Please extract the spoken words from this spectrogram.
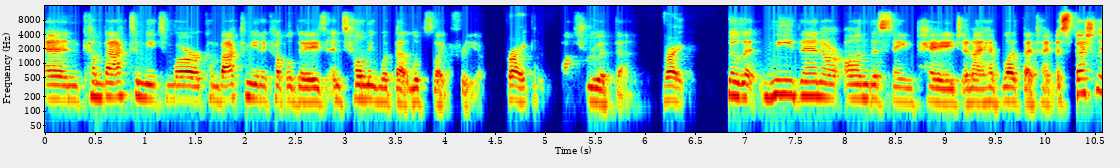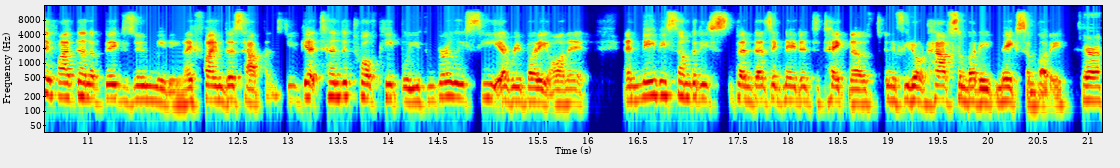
and come back to me tomorrow. Come back to me in a couple days and tell me what that looks like for you. Right. Walk through it then. Right so that we then are on the same page and i have let that time especially if i've done a big zoom meeting i find this happens you get 10 to 12 people you can barely see everybody on it and maybe somebody's been designated to take notes and if you don't have somebody make somebody yeah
